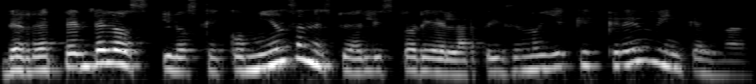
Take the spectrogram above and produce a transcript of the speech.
de repente los, los que comienzan a estudiar la historia del arte dicen, oye, ¿qué crees, Winkelmann?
